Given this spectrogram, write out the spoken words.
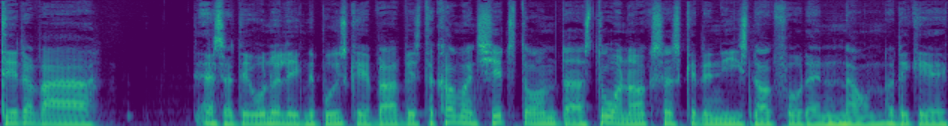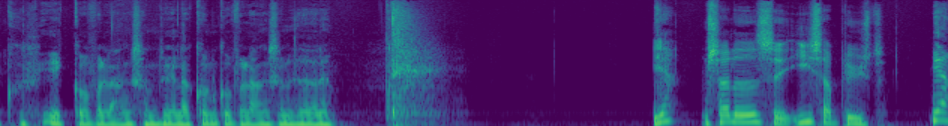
Det, der var altså det underliggende budskab var, hvis der kommer en shitstorm, der er stor nok, så skal den is nok få et andet navn, og det kan ikke gå for langsomt, eller kun gå for langsomt, hedder det. Ja, således uh, isoplyst. Ja,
